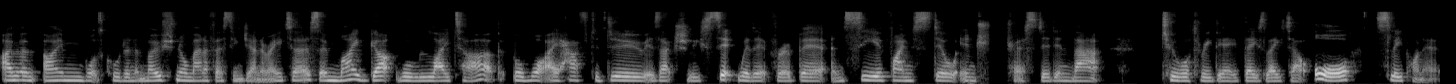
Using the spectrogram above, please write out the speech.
I'm a, I'm what's called an emotional manifesting generator. So my gut will light up, but what I have to do is actually sit with it for a bit and see if I'm still interested in that two or three day, days later, or sleep on it.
